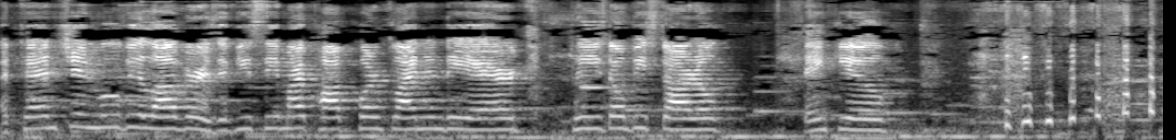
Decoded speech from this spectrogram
Attention movie lovers, if you see my popcorn flying in the air, please don't be startled. Thank you.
